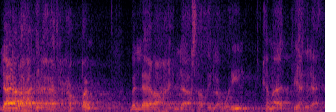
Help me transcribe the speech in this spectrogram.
لا يرى هذه الآيات حقا بل لا يراها إلا أساطير الأولين كما في هذه الآية.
